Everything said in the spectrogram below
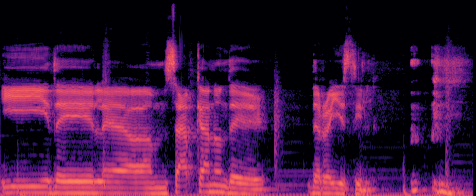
y del um, Zap Cannon de, de Rey.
